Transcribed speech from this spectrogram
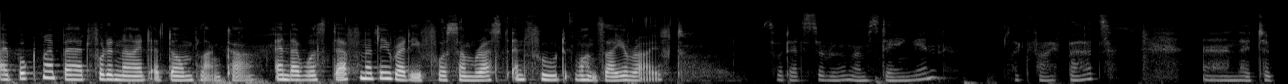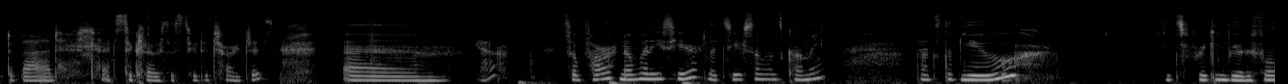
I booked my bed for the night at Dom Blanca and I was definitely ready for some rest and food once I arrived. So that's the room I'm staying in. It's like five beds and I took the bed that's the closest to the charges. Um, yeah. So far nobody's here. Let's see if someone's coming. That's the view. It's freaking beautiful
